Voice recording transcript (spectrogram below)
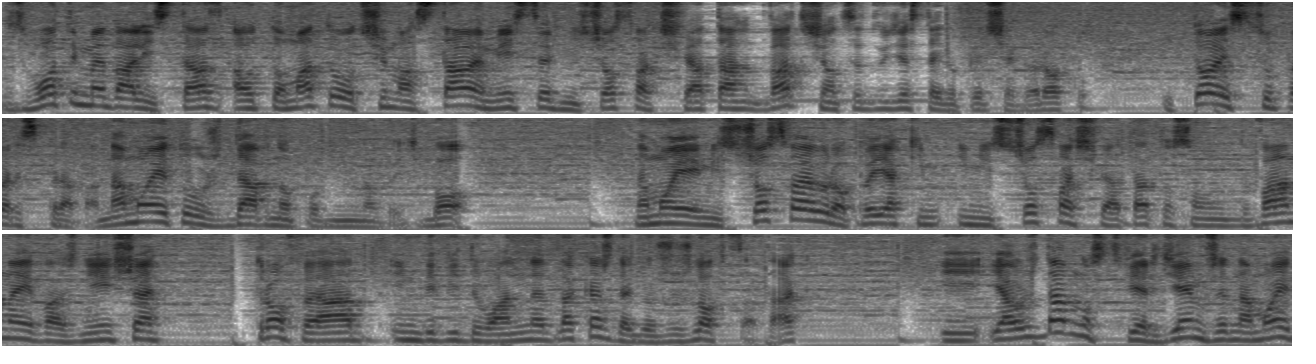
Złoty medalista z automatu otrzyma stałe miejsce w Mistrzostwach Świata 2021 roku. I to jest super sprawa. Na moje to już dawno powinno być, bo na moje Mistrzostwa Europy, jak i- Mistrzostwa Świata to są dwa najważniejsze trofea indywidualne dla każdego żużlowca, tak? I ja już dawno stwierdziłem, że na moje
